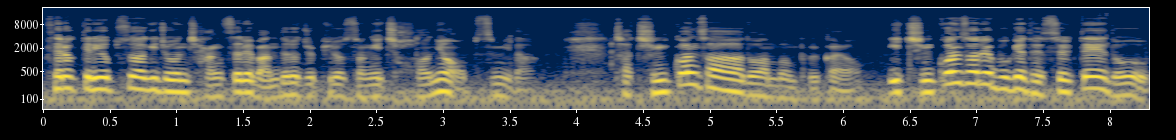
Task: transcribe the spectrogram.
세력들이 흡수하기 좋은 장세를 만들어줄 필요성이 전혀 없습니다. 자 증권사도 한번 볼까요? 이 증권사를 보게 됐을 때에도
